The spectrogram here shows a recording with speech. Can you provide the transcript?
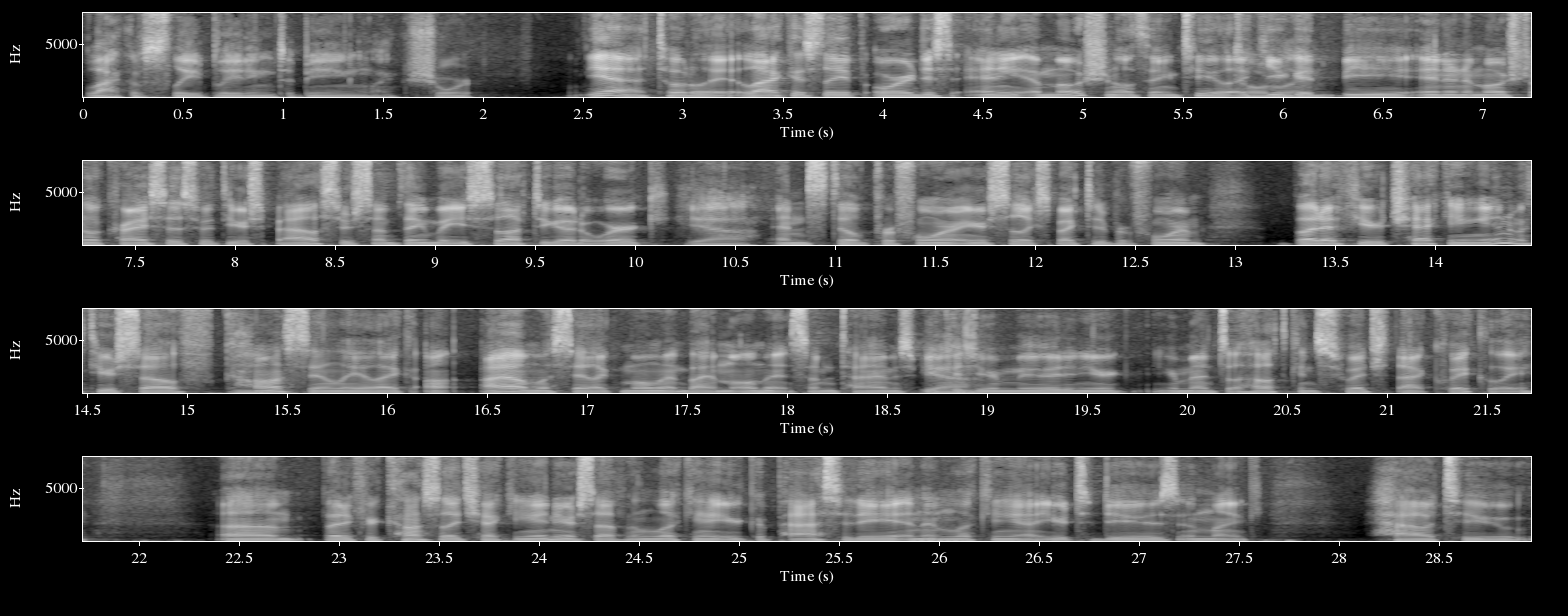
lack of sleep leading to being like short. Yeah, totally. Lack of sleep or just any emotional thing too. Like you could be in an emotional crisis with your spouse or something, but you still have to go to work Yeah. and still perform. You're still expected to perform. But if you're checking in with yourself Mm. constantly, like uh, I almost say like moment by moment sometimes because Yeah. your mood and your your mental health can switch that quickly. Um, but if you're constantly checking in yourself and looking at your capacity and Mm. then looking at your to dos and like how to,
